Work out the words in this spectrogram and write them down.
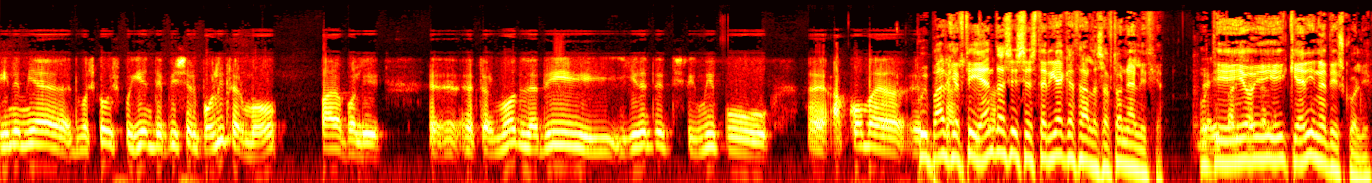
είναι μια δημοσκόπηση που γίνεται επίσης πολύ θερμό, πάρα πολύ ε, θερμό, δηλαδή γίνεται τη στιγμή που ε, ακόμα... Ε, που υπάρχει αυτή η ένταση σε στεριά και θάλασσα, αυτό είναι αλήθεια. Ναι, ότι η, η καιρή είναι δύσκολη.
